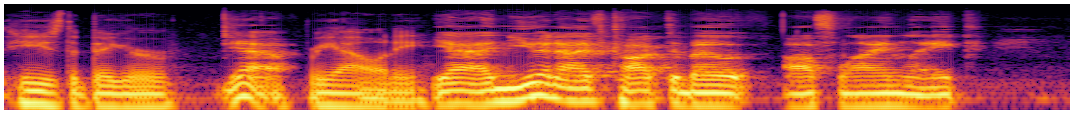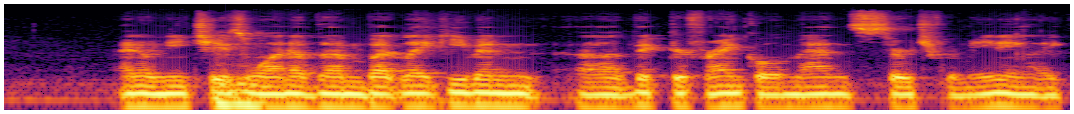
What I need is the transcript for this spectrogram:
he's the bigger Yeah. reality. Yeah, and you and I've talked about offline, like I know Nietzsche is Mhm. one of them, but like even uh, Viktor Frankl, Man's Search for Meaning, like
